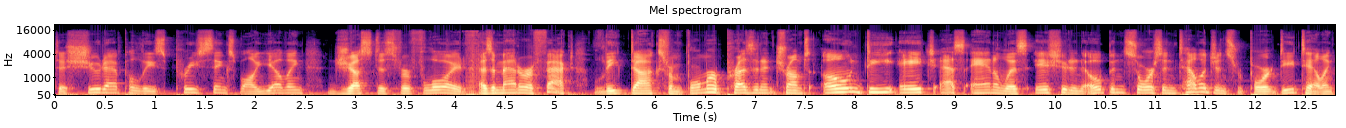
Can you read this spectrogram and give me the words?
to shoot at police precincts while yelling justice for Floyd? As a matter of fact, leaked docs from former President Trump's own DHS analysts issued an open source intelligence report detailing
